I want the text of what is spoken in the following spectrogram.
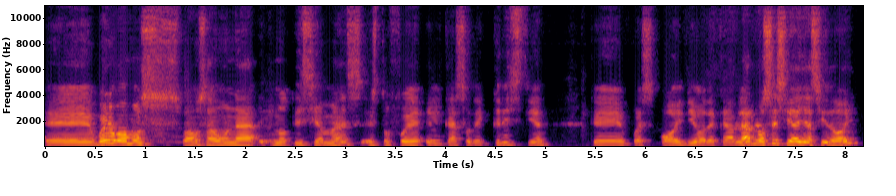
Eh, bueno, vamos, vamos a una noticia más. Esto fue el caso de Cristian, que pues hoy dio de qué hablar. No sé si haya sido hoy.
